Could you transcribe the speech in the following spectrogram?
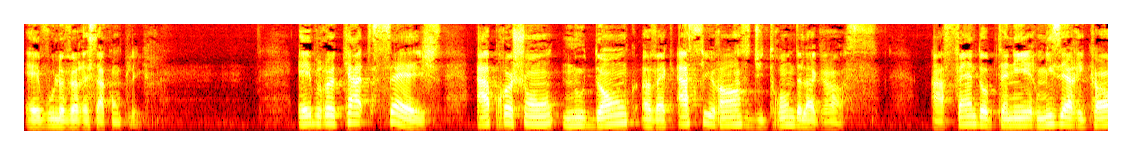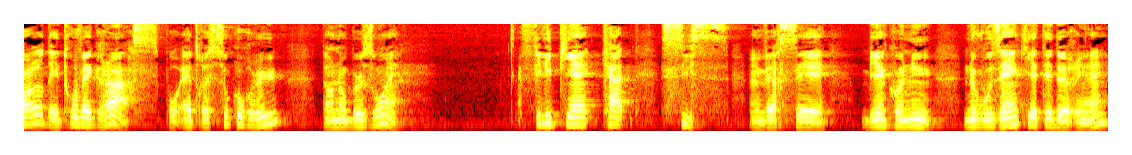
et vous le verrez s'accomplir. Hébreu 4, 16, approchons-nous donc avec assurance du trône de la grâce, afin d'obtenir miséricorde et trouver grâce pour être secourus dans nos besoins. Philippiens 4, 6, un verset bien connu. Ne vous inquiétez de rien,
